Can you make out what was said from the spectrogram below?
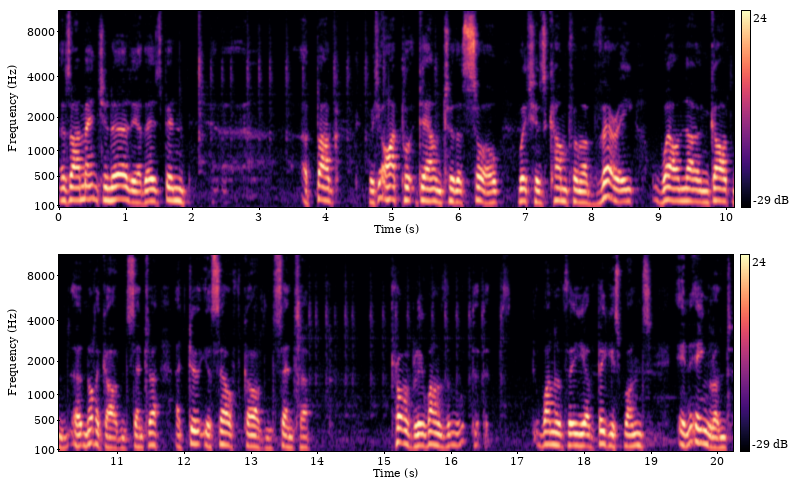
As I mentioned earlier, there's been a bug which I put down to the soil, which has come from a very well-known garden, uh, not a garden centre, a do-it-yourself garden centre. Probably one of the one of the uh, biggest ones in England,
